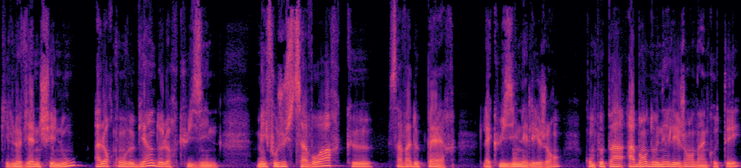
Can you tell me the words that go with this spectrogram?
qu'ils ne viennent chez nous, alors qu'on veut bien de leur cuisine. Mais il faut juste savoir que ça va de pair, la cuisine et les gens, qu'on ne peut pas abandonner les gens d'un côté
